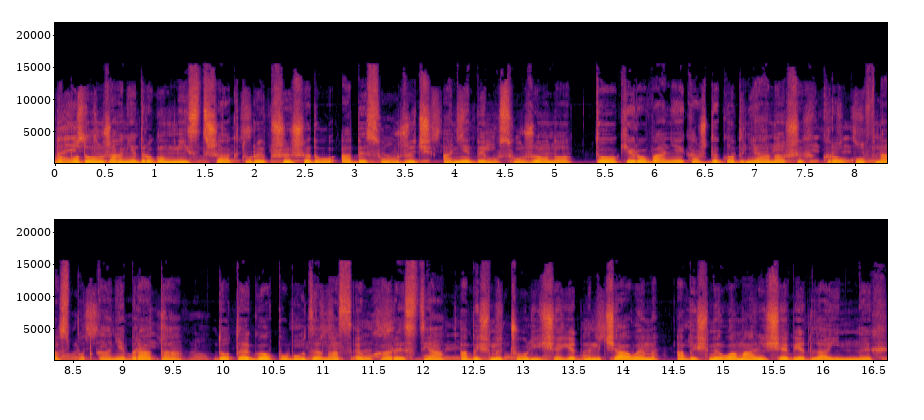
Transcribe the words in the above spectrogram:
To podążanie drogą mistrza, który przyszedł, aby służyć, a nie by mu służono. To kierowanie każdego dnia naszych kroków na spotkanie brata. Do tego pobudza nas Eucharystia, abyśmy czuli się jednym ciałem, abyśmy łamali siebie dla innych.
